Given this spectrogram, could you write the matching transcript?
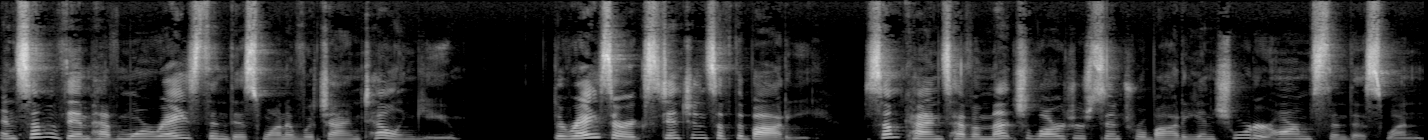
and some of them have more rays than this one of which I am telling you. The rays are extensions of the body. Some kinds have a much larger central body and shorter arms than this one.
